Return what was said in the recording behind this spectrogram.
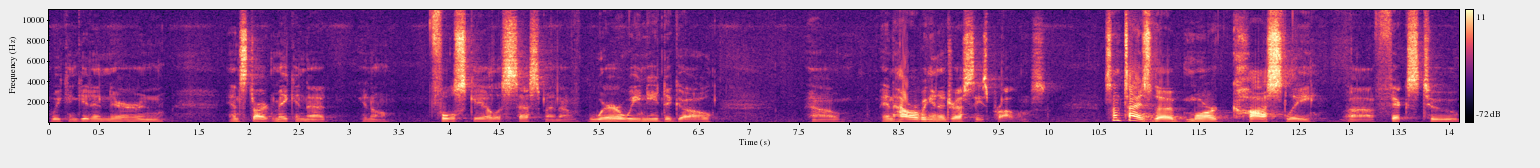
We can get in there and, and start making that, you know, full-scale assessment of where we need to go uh, and how are we going to address these problems. Sometimes the more costly uh, fix to,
